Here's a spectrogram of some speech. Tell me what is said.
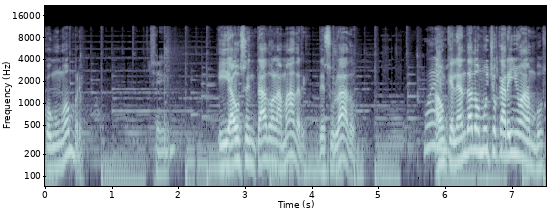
con un hombre Sí. y ha ausentado a la madre de su lado. Bueno. Aunque le han dado mucho cariño a ambos,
